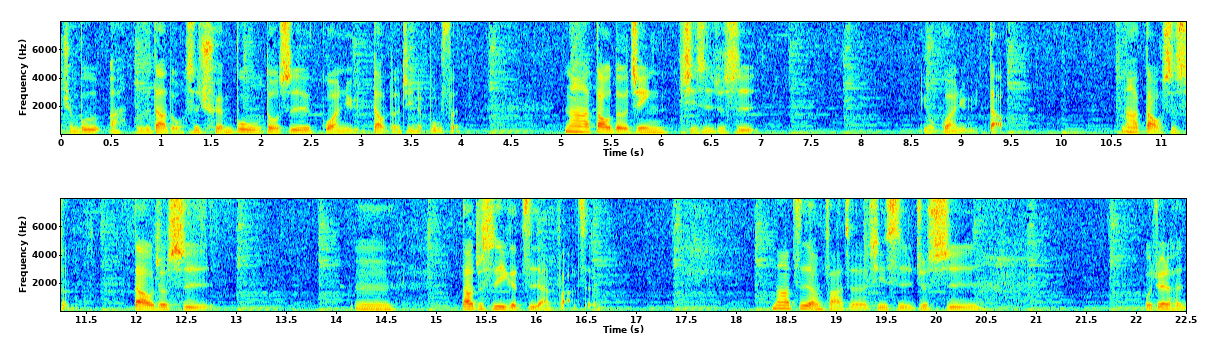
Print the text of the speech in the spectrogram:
全部啊，不是大多，是全部都是关于道德经的部分。那道德经其实就是有关于道。那道是什么？道就是，嗯，道就是一个自然法则。那自然法则其实就是，我觉得很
